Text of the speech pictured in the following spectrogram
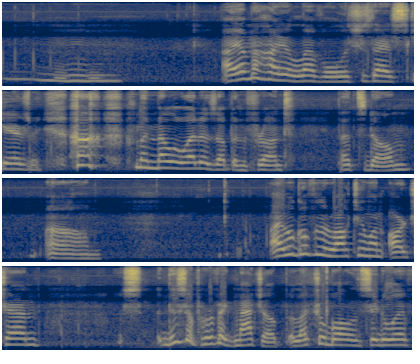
Mm. I am a higher level, it's just that it scares me. Ha! my Meloetta's up in front. That's dumb. Um, I will go for the Rock Tomb on Archen. This is a perfect matchup. Electro Ball and Sigilyph.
